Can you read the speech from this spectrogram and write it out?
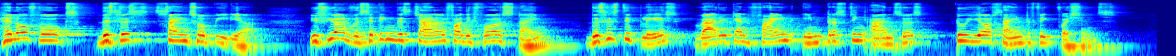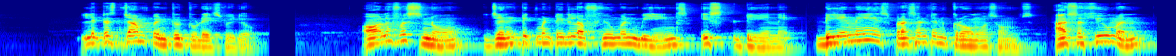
Hello folks, this is Scienceopedia. If you are visiting this channel for the first time, this is the place where you can find interesting answers to your scientific questions. Let us jump into today's video. All of us know genetic material of human beings is DNA. DNA is present in chromosomes. As a human,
